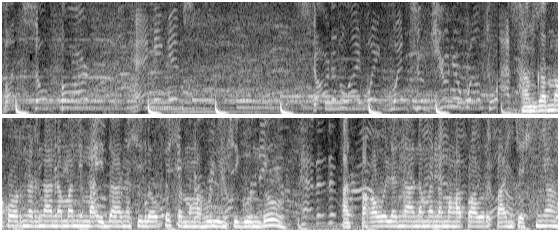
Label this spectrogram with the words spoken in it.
But so far, hanging in. Started lightweight, went to junior welterweight. Hanggang makorner na naman ni Maidana si Lopez sa mga huling segundo at pakawalan na naman ng mga power punches niya.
